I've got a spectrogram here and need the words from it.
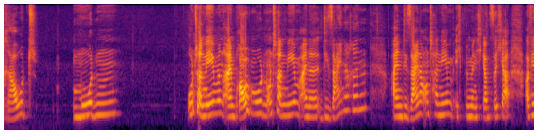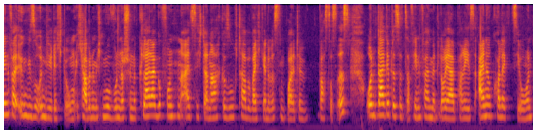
Brautmodenunternehmen, ein Brautmodenunternehmen, eine Designerin, ein Designerunternehmen. Ich bin mir nicht ganz sicher. Auf jeden Fall irgendwie so in die Richtung. Ich habe nämlich nur wunderschöne Kleider gefunden, als ich danach gesucht habe, weil ich gerne wissen wollte, was das ist. Und da gibt es jetzt auf jeden Fall mit L'Oréal Paris eine Kollektion.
